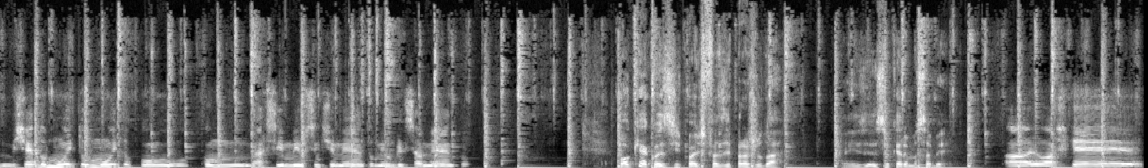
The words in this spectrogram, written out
mexendo muito muito com, com assim meu sentimento meu pensamento qual que é a coisa que a gente pode fazer para ajudar isso, isso eu quero saber ah, eu acho que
